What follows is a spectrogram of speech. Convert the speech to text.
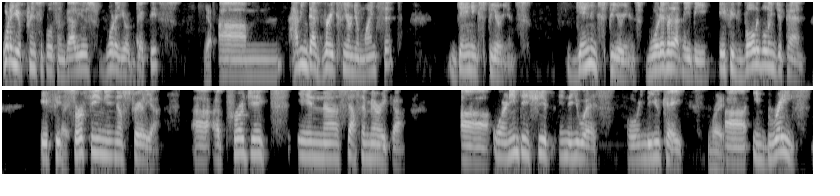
what are your principles and values? What are your objectives? Yeah. Um, having that very clear in your mindset, gain experience, gain experience, whatever that may be. If it's volleyball in Japan, if it's right. surfing in Australia, uh, a project in uh, South America, uh, or an internship in the US or in the UK, right. Uh, embrace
